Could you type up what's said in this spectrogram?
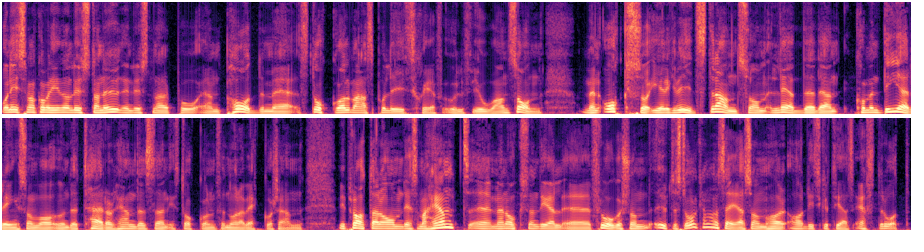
Och ni som har kommit in och lyssnar nu, ni lyssnar på en podd med stockholmarnas polischef Ulf Johansson. Men också Erik Widstrand som ledde den kommendering som var under terrorhändelsen i Stockholm för några veckor sedan. Vi pratar om det som har hänt eh, men också en del eh, frågor som utestår kan man säga som har, har, diskuterats efteråt.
